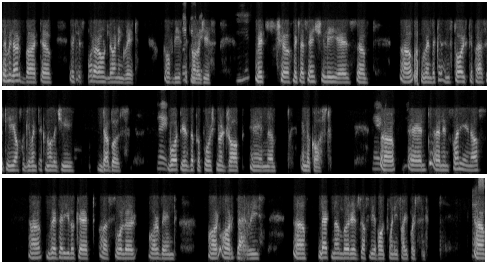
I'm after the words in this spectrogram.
similar, but uh, it is more around learning rate of these technologies, Mhm. which uh, which essentially is uh, uh, when the installed capacity of a given technology doubles, Right, what is the proportional drop in uh, in the cost? right. Uh, and and in funny enough, uh, whether you look at uh, solar or wind or or batteries, uh, that number is roughly about 25 percent. Yes.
